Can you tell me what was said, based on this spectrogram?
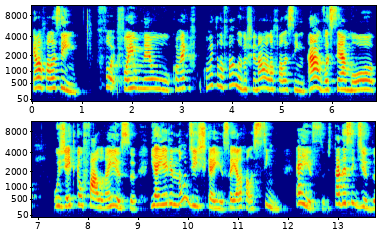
ela fala assim: foi, foi o meu. Como é, que, como é que ela fala no final? Ela fala assim: Ah, você amou o jeito que eu falo, não é isso? E aí ele não diz que é isso. Aí ela fala: Sim, é isso. Está decidido.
